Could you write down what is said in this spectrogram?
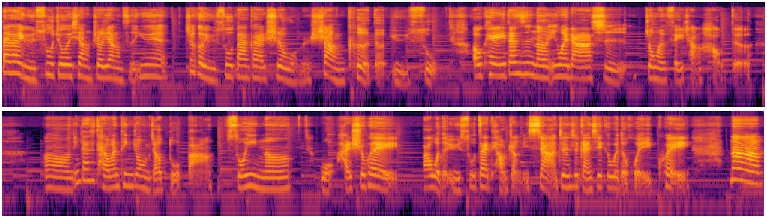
大概语速就会像这样子，因为这个语速大概是我们上课的语速，OK。但是呢，因为大家是中文非常好的，嗯，应该是台湾听众比较多吧，所以呢，我还是会把我的语速再调整一下。真的是感谢各位的回馈。那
